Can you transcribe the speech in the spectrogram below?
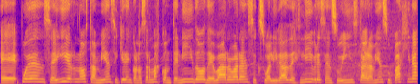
Eh, pueden seguirnos también si quieren conocer más contenido de Bárbara en Sexualidades Libres en su Instagram y en su página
